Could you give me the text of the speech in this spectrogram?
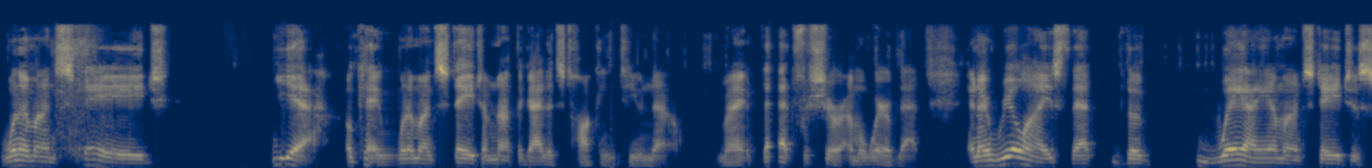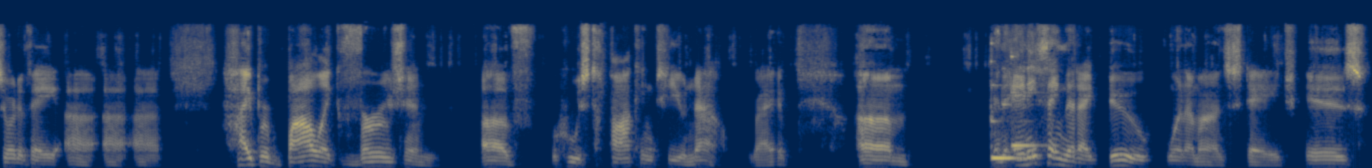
when I'm on stage, yeah, okay, when I'm on stage, I'm not the guy that's talking to you now, right? That for sure. I'm aware of that. And I realize that the way I am on stage is sort of a, uh, uh, uh, hyperbolic version of who's talking to you now, right? Um, and anything that I do when I'm on stage is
